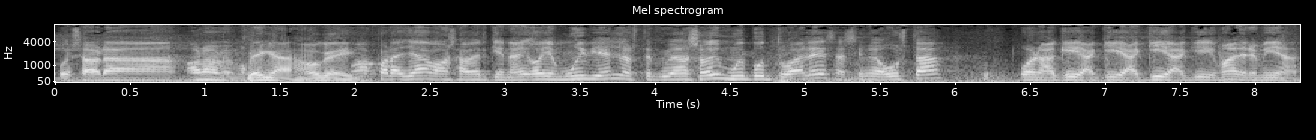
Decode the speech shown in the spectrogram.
pues ahora, ahora vemos. Venga, ok. Vamos para allá, vamos a ver quién hay. Oye, muy bien, los tertulianos hoy, muy puntuales, así me gusta. Bueno, aquí, aquí, aquí, aquí, madre mía.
